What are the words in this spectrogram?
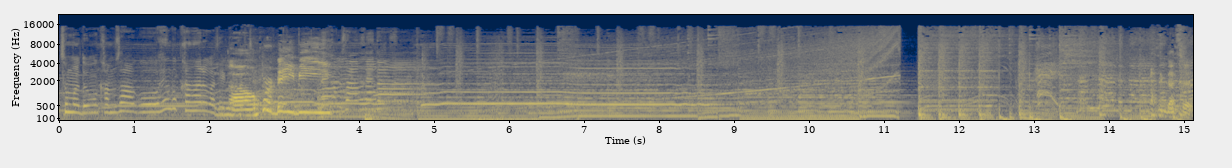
정말 너무 감사하고 행복한 하루가 될것 No, 같아요. poor baby. 네, 감사합니다. That's it.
